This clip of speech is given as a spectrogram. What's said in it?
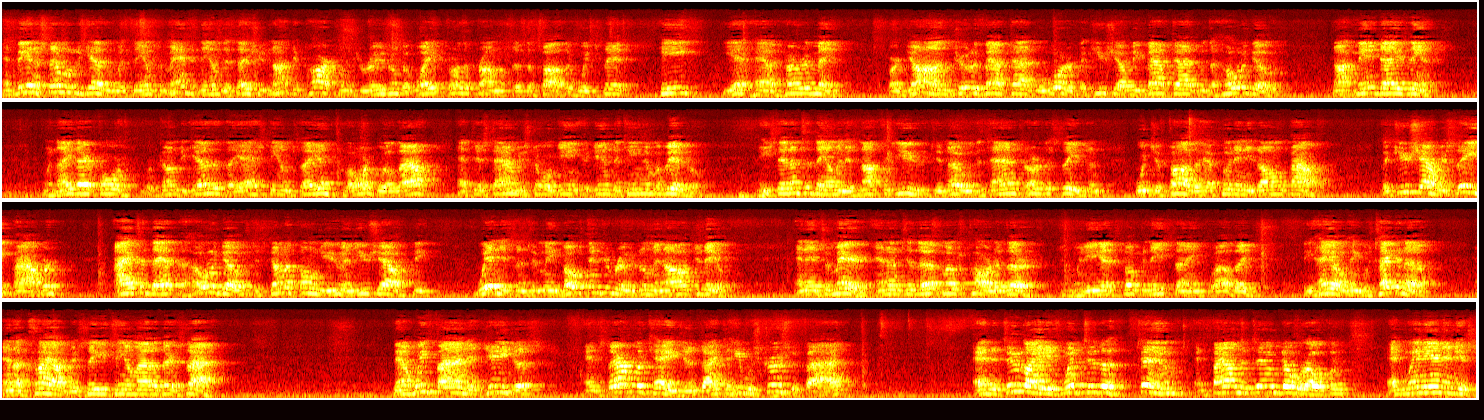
And being assembled together with them, commanded them that they should not depart from Jerusalem, but wait for the promise of the Father, which said, He yet hath heard of me. For John truly baptized with water, but you shall be baptized with the Holy Ghost not many days in. When they therefore were come together, they asked him, saying, Lord, will thou at this time restore again, again the kingdom of Israel? And he said unto them, It is not for you to know the times or the season which your Father hath put in his own power. But you shall receive power. After that, the Holy Ghost is come upon you, and you shall be witness unto me both in Jerusalem and all Judea and in Samaria, and unto the utmost part of the earth. And when he had spoken these things, while they beheld, he was taken up, and a cloud received him out of their sight. Now we find that Jesus, in several occasions after he was crucified, and the two ladies went to the tomb and found the tomb door open and went in and his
